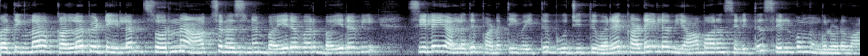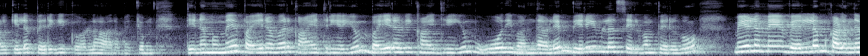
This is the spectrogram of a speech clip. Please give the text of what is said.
பார்த்திங்களா கள்ளப்பேட்டையில் சொர்ண ஆக்ஷரஸ்னு பைரவர் பைரவி சிலை அல்லது படத்தை வைத்து பூஜித்து வர கடையில் வியாபாரம் செழித்து செல்வம் உங்களோட வாழ்க்கையில் பெருகி கொள்ள ஆரம்பிக்கும். தினமுமே பைரவர் காயத்ரியையும் பைரவி காயத்ரியையும் ஓதி வந்தாலே விரைவில் செல்வம் பெருகும். மேலுமே வெள்ளம் கலந்த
